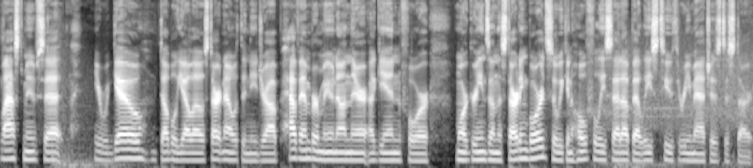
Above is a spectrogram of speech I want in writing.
last move set. Here we go. Double yellow. Starting out with the knee drop. Have Ember Moon on there again for more greens on the starting board so we can hopefully set up at least two, three matches to start.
